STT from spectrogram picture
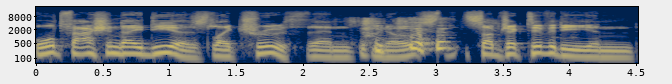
old fashioned ideas like truth and you know subjectivity and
